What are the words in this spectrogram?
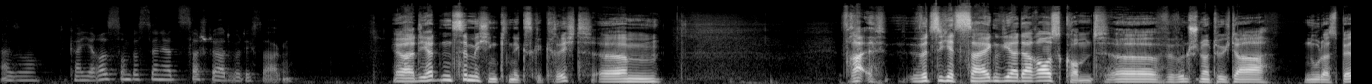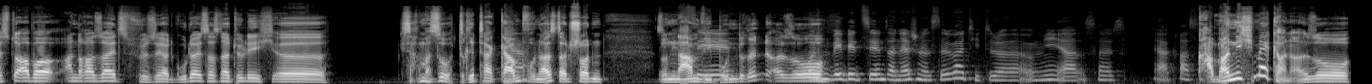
Also die Karriere ist so ein bisschen jetzt zerstört, würde ich sagen. Ja, die hat einen ziemlichen Knicks gekriegt. Ähm, wird sich jetzt zeigen, wie er da rauskommt. Äh, wir wünschen natürlich da nur das Beste, aber andererseits für Seat Guda ist das natürlich, äh, ich sag mal so, dritter Kampf ja. und hast dann schon so einen Namen wie Bund drin. Also und ein WBC International Silver Titel irgendwie, ja, das ist halt, ja, krass. Kann man nicht meckern. Also,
